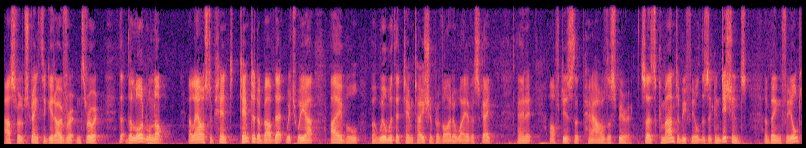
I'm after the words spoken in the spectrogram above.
ask for strength to get over it and through it. The, the Lord will not allow us to be tempted above that which we are able, but will with the temptation provide a way of escape. And it oft is the power of the Spirit. So it's a command to be filled. There's the conditions of being filled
